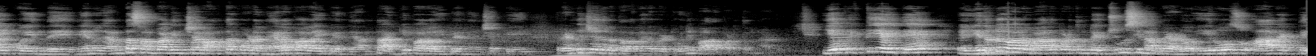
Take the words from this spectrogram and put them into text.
అయిపోయింది. నేను ఎంత సంపాదించానో అంతా కూడా నేలపాలు అయిపోయింది అంతా అగ్గిపాలు అయిపోయింది అని చెప్పి రెండు చేతుల తల మీద పెట్టుకొని బాధపడుతున్నాడు. ఏ వ్యక్తి అయితే ఎదుటివారు బాధపడుతుంటే చూసి నవ్వాడో ఈ రోజు ఆ వ్యక్తి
